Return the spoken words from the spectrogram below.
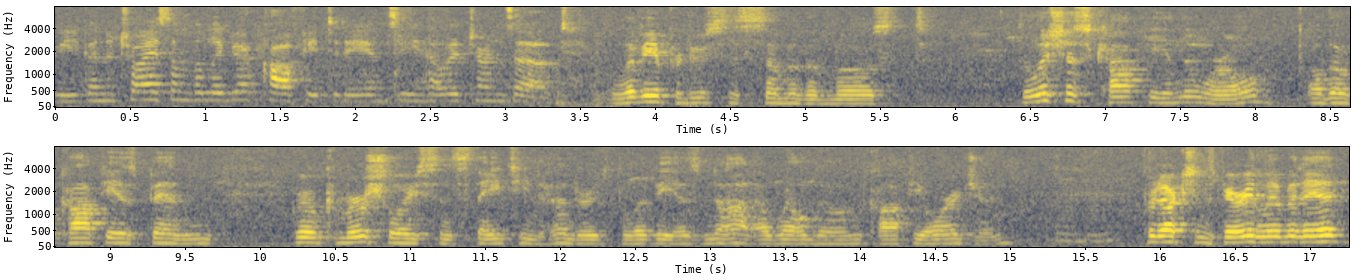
We're gonna try some Bolivia coffee today and see how it turns out. Bolivia produces some of the most delicious coffee in the world. Although coffee has been grown commercially since the 1800s, Bolivia is not a well-known coffee origin. Mm-hmm. Production's very limited,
